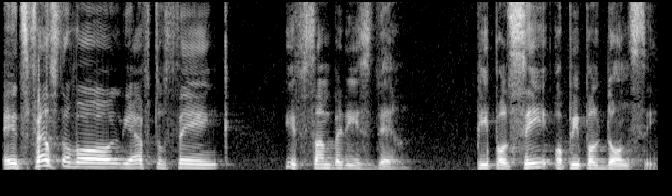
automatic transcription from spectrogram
It's first of all, you have to think if somebody is there. People see or people don't see.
